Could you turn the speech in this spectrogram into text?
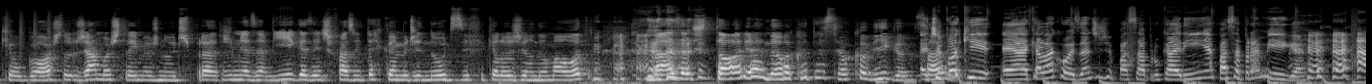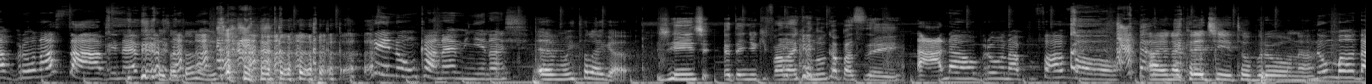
que eu gosto. Já mostrei meus nudes para as minhas amigas. A gente faz um intercâmbio de nudes e fica elogiando uma outra. Mas a história não aconteceu comigo. É sabe? É tipo aqui, é aquela coisa, antes de passar pro carinha, passa pra amiga. a Bruna sabe, né, Bruna? Exatamente. Quem nunca, né, meninas? É muito legal. Gente, eu tenho que falar que eu nunca passei. Ah, não, Bruna, por favor. Ai, não acredito, Bruna. Não manda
